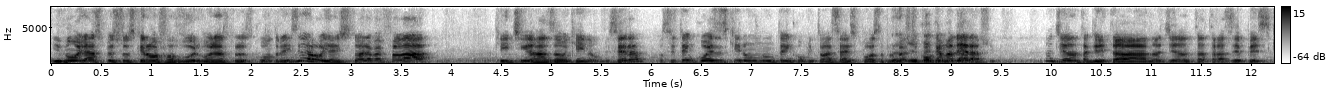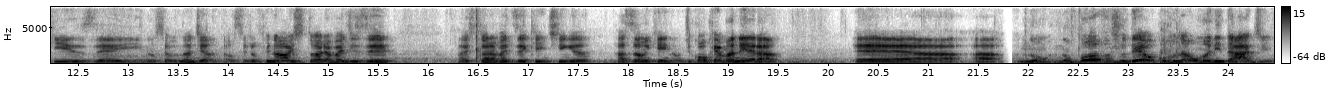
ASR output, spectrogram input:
e vão olhar as pessoas que eram a favor, vão olhar as pessoas contra Israel, e a história vai falar quem tinha razão e quem não. Beleza? Você tem coisas que não, não tem como. Então essa é a resposta para o. De qualquer gritar, maneira, tipo. não adianta gritar, não adianta trazer pesquisa e não sei, não adianta. Ou seja, no final a história vai dizer, a história vai dizer quem tinha razão e quem não. De qualquer maneira, é, a- no, no povo judeu, como na humanidade,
